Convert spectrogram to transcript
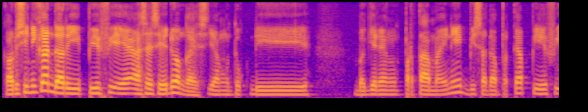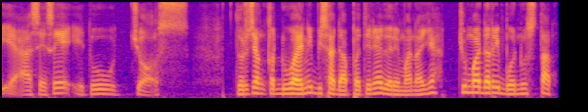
Kalau di sini kan dari PvE ACC doang guys, yang untuk di bagian yang pertama ini bisa dapetnya PvE ACC itu JOS. Terus yang kedua ini bisa dapetinnya dari mana ya? Cuma dari bonus stat.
